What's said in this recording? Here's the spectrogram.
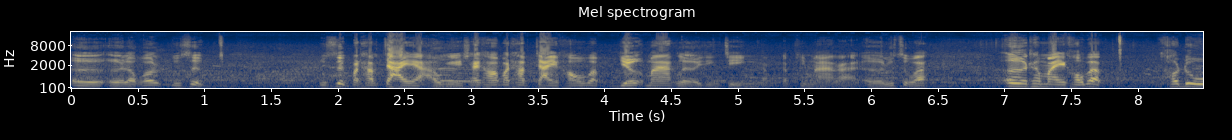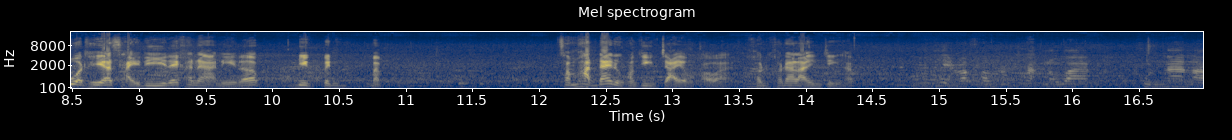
เออเออเราก็รู้สึกรู้สึกประทับใจอะเอางี้ใช้คำว่าประทับใจเขาแบบเยอะมากเลยจริง ๆ กับกับพี่มาร์คอะเออรู้สึกว่า เออทำไมเขาแบบเขาดูอัธยาศัยดีได้ขนาดนี้แล้วมีเป็นแบบสัมผัสได้ถึงความจริงใจของเขาอะเขาเขาน่ารักจริง ๆ ครับ เห็นว่าเขาทักเราว่าคุณหน้าเรา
